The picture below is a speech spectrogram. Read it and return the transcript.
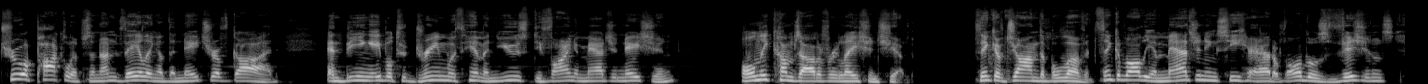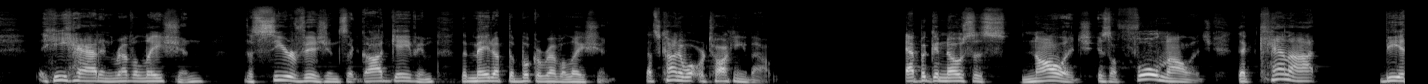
true apocalypse, and unveiling of the nature of God, and being able to dream with Him and use divine imagination, only comes out of relationship. Think of John the Beloved. Think of all the imaginings he had of all those visions he had in Revelation, the seer visions that God gave him that made up the book of Revelation. That's kind of what we're talking about. Epigenosis knowledge is a full knowledge that cannot be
